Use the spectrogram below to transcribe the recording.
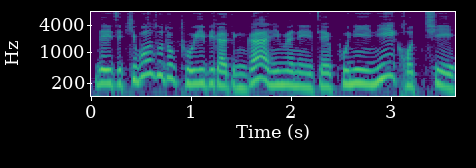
근데 이제 기본소득 도입이라든가 아니면 이제 본인이 거취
